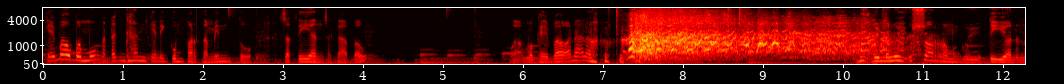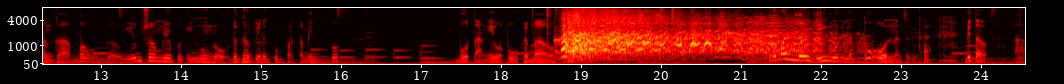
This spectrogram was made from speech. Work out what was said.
Kay baw ba mo nga daghan kay ni kompartamento sa tiyan sa kabaw? Wa mo kay baw ana no. Di bay maloy usar ra man tiyan na ng kabaw. Yun sa mo pag ingon nga oh, daghan kay nagkompartamento. Butang iwa po kay baw. Pero may mo ingon nilang tuon lang sa Bitaw, ah,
